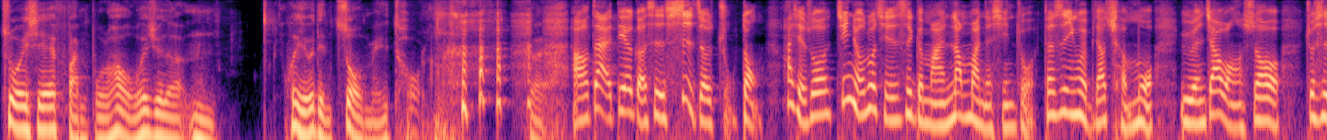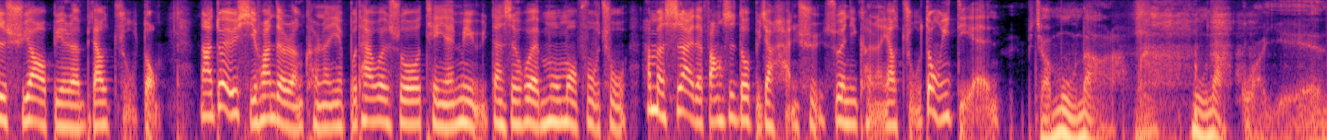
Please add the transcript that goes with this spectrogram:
做一些反驳的话，我会觉得嗯，会有点皱眉头了。对，好，再来第二个是试着主动。他写说，金牛座其实是一个蛮浪漫的星座，但是因为比较沉默，与人交往的时候就是需要别人比较主动。那对于喜欢的人，可能也不太会说甜言蜜语，但是会默默付出。他们示爱的方式都比较含蓄，所以你可能要主动一点，比较木讷了。木讷寡言，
